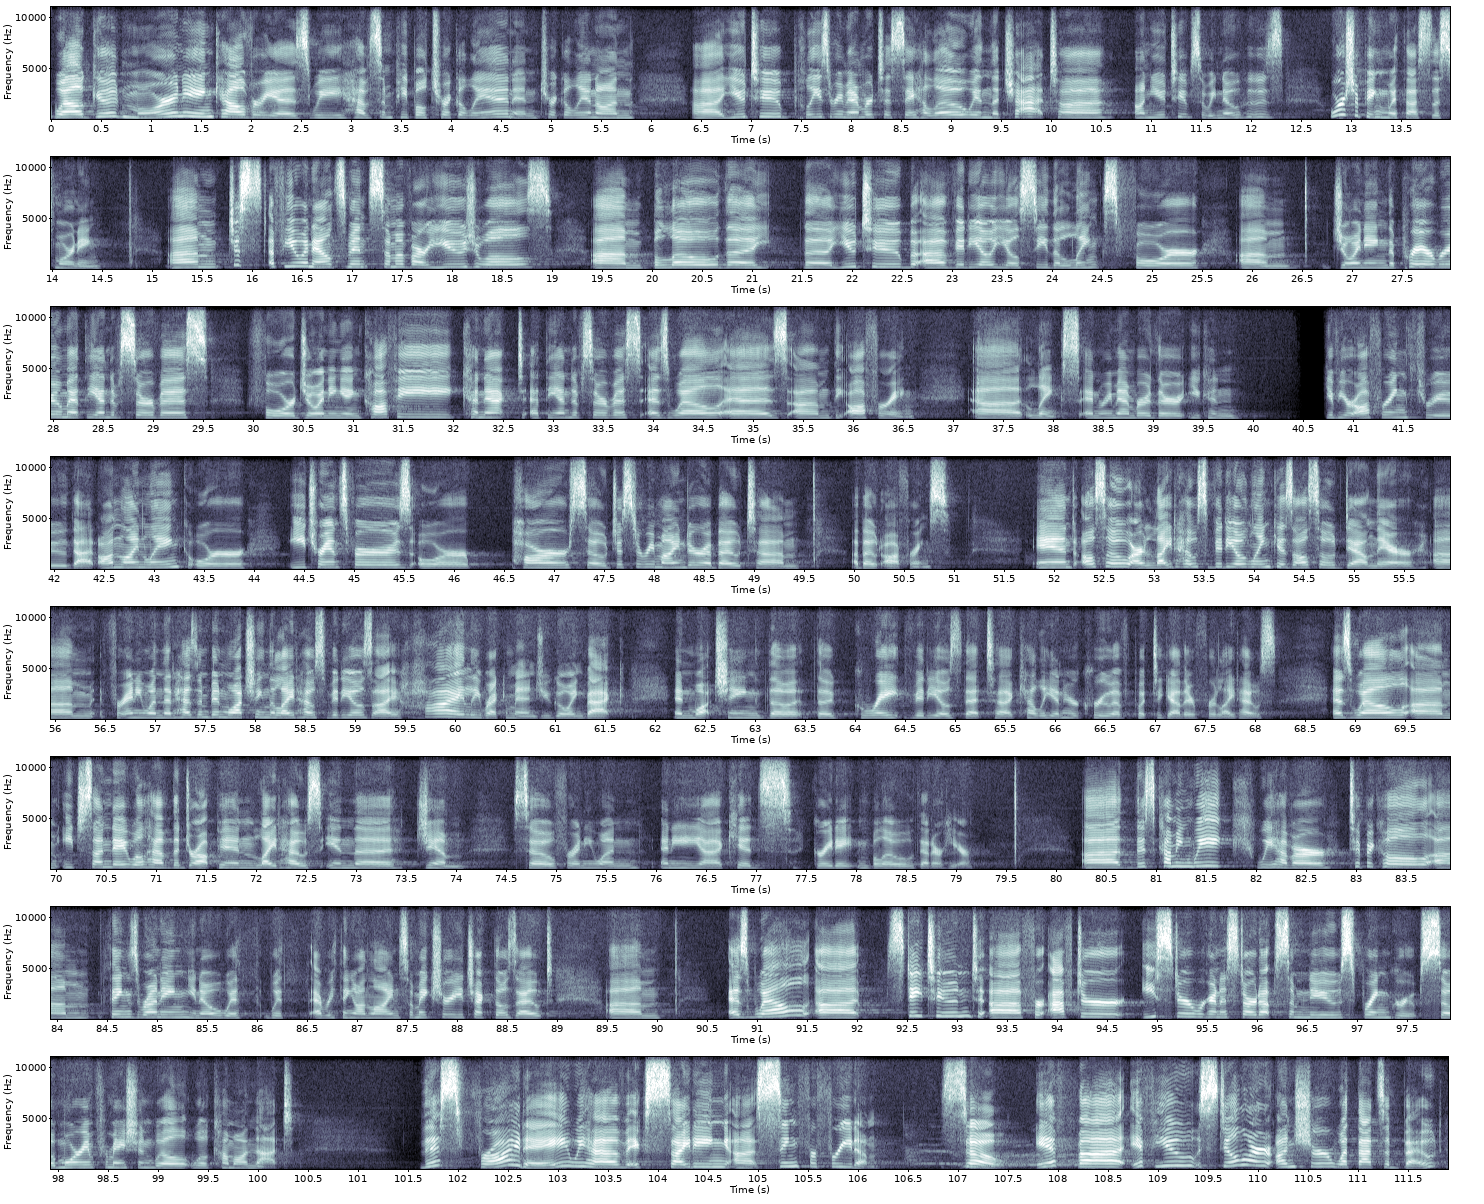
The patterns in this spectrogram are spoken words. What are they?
Well, good morning, Calvary, as we have some people trickle in and trickle in on uh, YouTube. Please remember to say hello in the chat uh, on YouTube so we know who's worshiping with us this morning. Um, just a few announcements, some of our usuals. Um, below the, the YouTube uh, video, you'll see the links for um, joining the prayer room at the end of service for joining in Coffee Connect at the end of service, as well as um, the offering uh, links. And remember, there you can give your offering through that online link or e-transfers or PAR. So just a reminder about, um, about offerings. And also, our Lighthouse video link is also down there. Um, for anyone that hasn't been watching the Lighthouse videos, I highly recommend you going back and watching the, the great videos that uh, Kelly and her crew have put together for Lighthouse. As well, um, each Sunday we'll have the drop-in Lighthouse in the gym. So for anyone, any uh, kids grade eight and below that are here. Uh, this coming week, we have our typical um, things running, you know, with, with everything online. So make sure you check those out. Um, as well, uh, stay tuned uh, for after Easter. We're going to start up some new spring groups. So more information will, will come on that. This Friday, we have exciting uh, Sing for Freedom. So if, uh, if you still are unsure what that's about,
